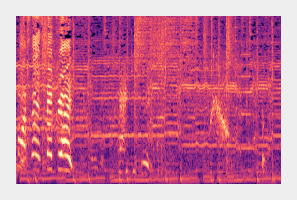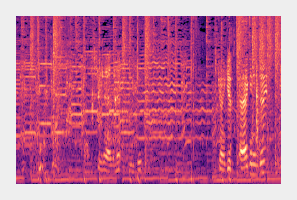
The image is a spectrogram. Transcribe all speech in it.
My first! Shoot out of the dude. Gonna get a tag in him, dude?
